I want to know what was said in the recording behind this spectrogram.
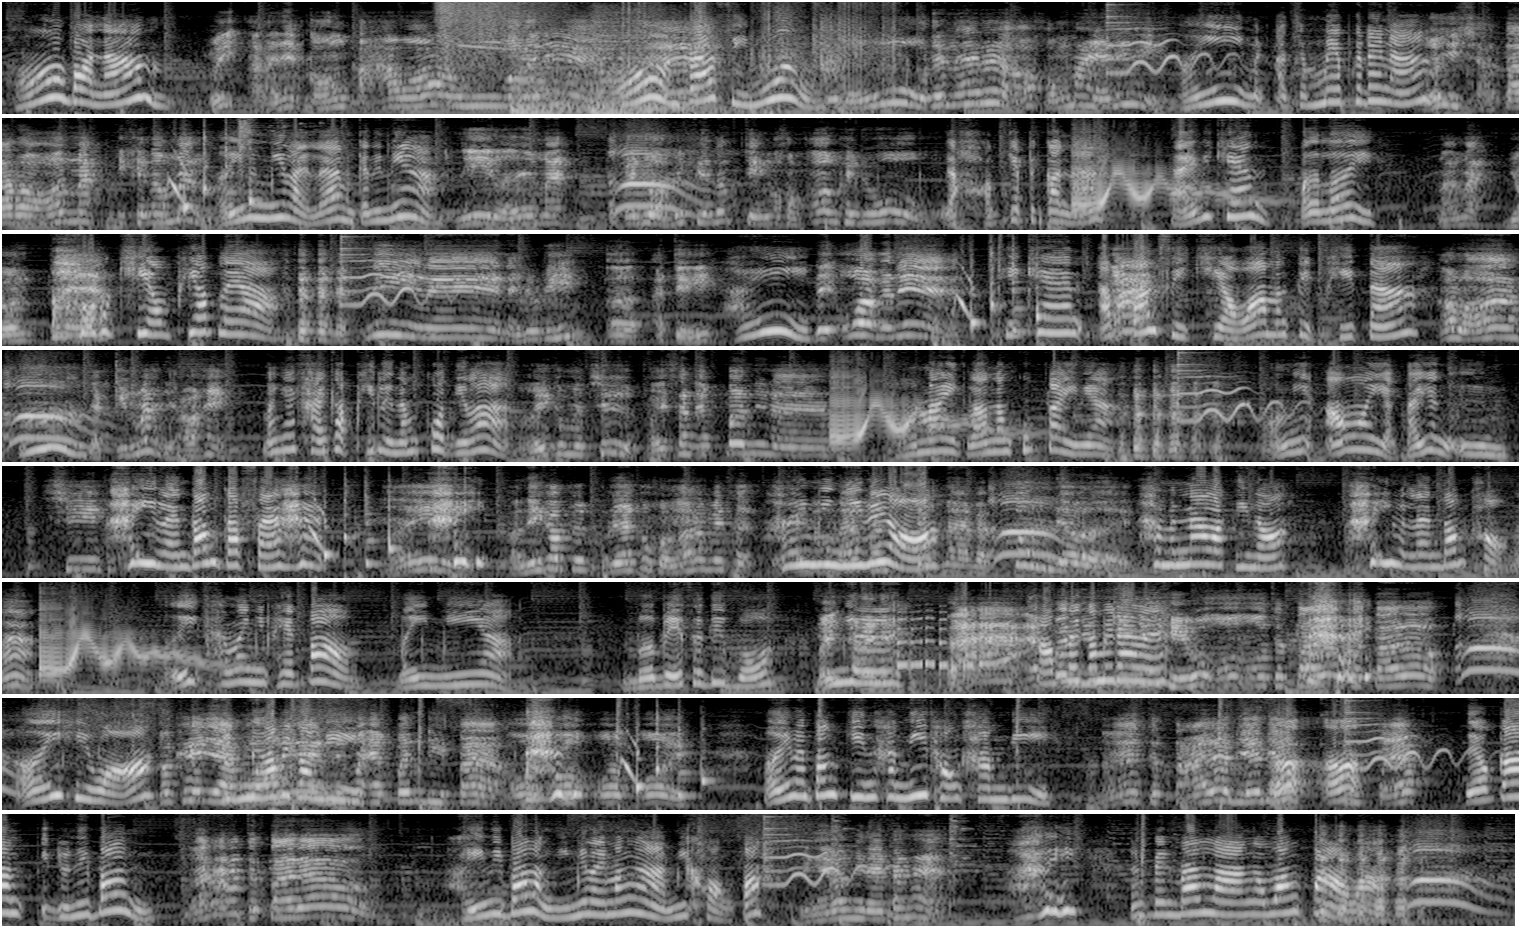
โอ้บ่อน้ำเฮ้ยอะไรเนี่ยกองเปล่าวะงูอะไรเนี่ยโอ้ราสีม่วง โอ้โหได้แล้วด้วยเหรอของใหม่อะดิเฮ้ย มันอาจจะเมฟก็ได้นะ เฮ้ยฉาตาร้อนมาพี่เคนเอามั่งเฮ้ย มันมีหลายแร่เหมือนกันนะเนี่ย นี่เลยมาไปดูพี่เคนต้องเจ๋งกว่าของอ้อมใครดู เดี๋ยวขอเก็บไปก่อนนะ ไหนพี่เคน เปิดเลย มามาโยนโอ้แป๊บเคียวเพียบเลยอะ นี่แน่ไหนดูดิ เอออาจิเฮ้ย ได้อ้วกกันเนี่ย พี่เคนแอปเปิ้ลสีเขียวอะมันติดพิษนะ เอาเหรอ อืมอยากกินไหมเดี๋ยวเอาให้ มันคล้ายๆกับพิษหรือน้ำกรดนี่ล่ะ เฮ้ยก็มันชื่อไพซันแอปเปิลนี่นะ อ๋อมาอีกแล้วน้ำกุ๊กไก่เนี่ยอ๋อนี่เอาอะอยากได้อย่างอื่นชีเฮ้ยแรนดอมกาแฟ เฮ้ยตอนนี้ก็คือเรือก็ขนแล้วทำไมเถอะเฮ้ยมีงี้ด้วยเหรอนายแบบตุ้มเดียวเลยถ้ามันน่ารักดีเนาะ เฮ้ยมันแรนดอมของอะ เฮ้ยข้างในมีเพชรเปล่า ไม่มีอะเบอร์เบสดิโบไม่มีอะไรเลยอ่าแอปทำอะไรเปิ้ลก็ไม่ได้เลยหิวโอ้โอ้จะตายแล้วจะตายแล้วเอ้ยหิวเหรอก็แค่อยากกินเนื้อไปก่อนดิลงให้แอปเปิ้ลดีป่ะโอ้โอ้โอ้โอ้ยเอ้ยมันต้องกินฮันนี่ทองคำดิอ่าจะตายแล้วเดี๋ยวเดี๋ยวเออเออแป๊บเดี๋ยวก่อนติดอยู่ในบ้านอ่าจะตายแล้วเฮ้ยในบ้านหลังนี้มีอะไรมั่งอะมีของปะยังไงบ้างมีอะไรบ้างอะเฮ้ยมันเป็นบ้านล้างอะว่างเปล่าอะ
